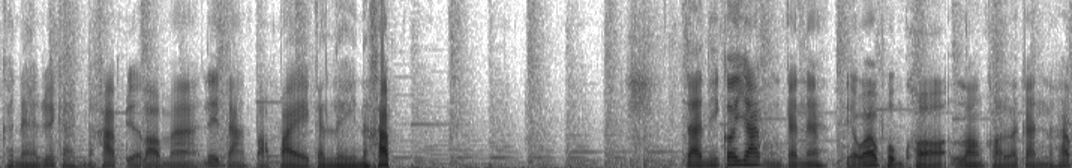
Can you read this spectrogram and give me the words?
29,990 คะแนนด้วยกันนะครับ เดี๋ยวเรามาเล่นด่านต่อไปกันเลยนะครับด่านนี้ก็ยากเหมือนกันนะ เดี๋ยวว่าผมขอลองขอละกันนะครับ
